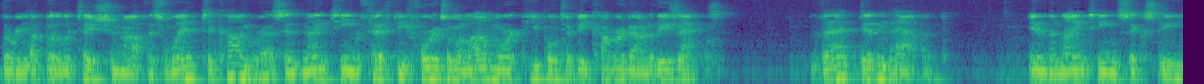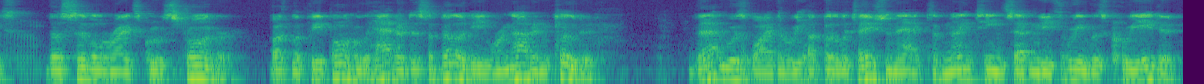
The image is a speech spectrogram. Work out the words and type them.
the Rehabilitation Office went to Congress in 1954 to allow more people to be covered under these acts. That didn't happen. In the 1960s, the civil rights grew stronger, but the people who had a disability were not included. That was why the Rehabilitation Act of 1973 was created.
